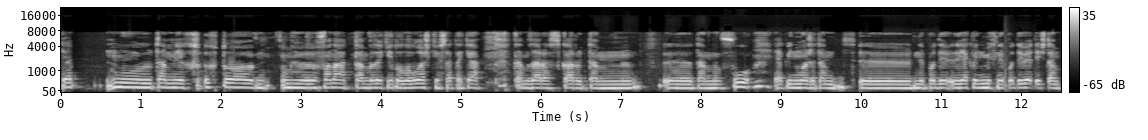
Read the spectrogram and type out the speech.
Я ну там як хто е, фанат там великий Лололошки, все таке, там зараз скажуть там, е, там фу, як він може там е, не подив... як він міг не подивитись там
